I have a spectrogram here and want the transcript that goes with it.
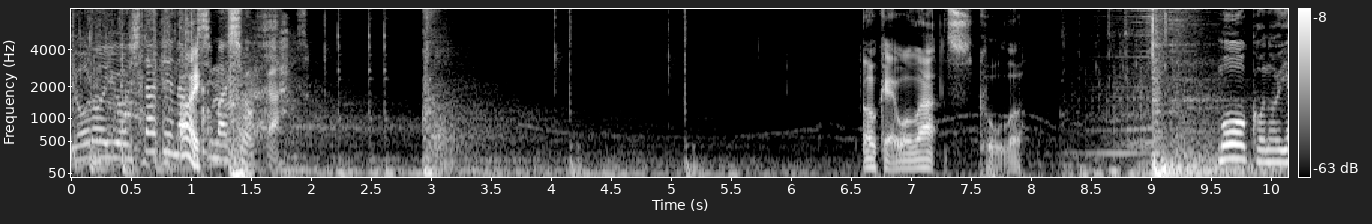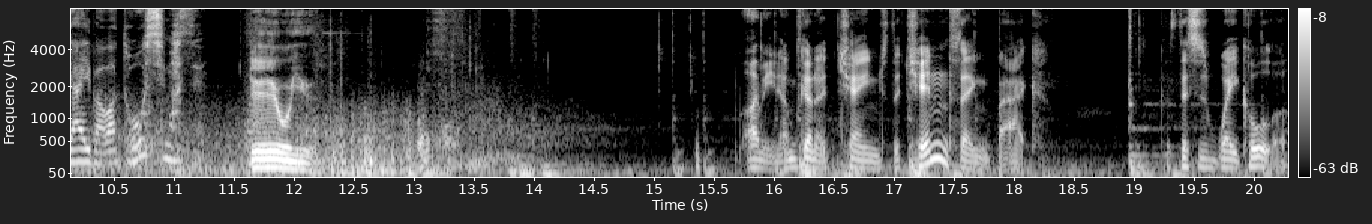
鎧を仕立て直しましょうか Okay, well that's cooler. もうこの刃は通しません礼を言う I mean, I'm gonna change the chin thing back because This is way cooler.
